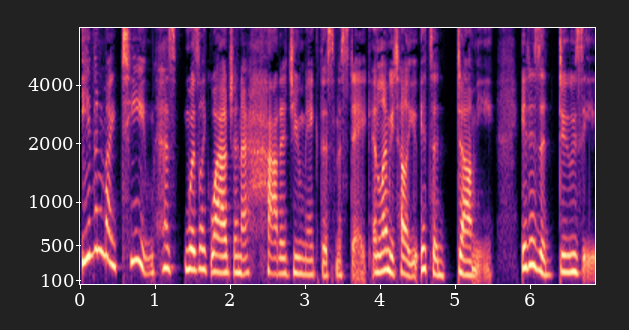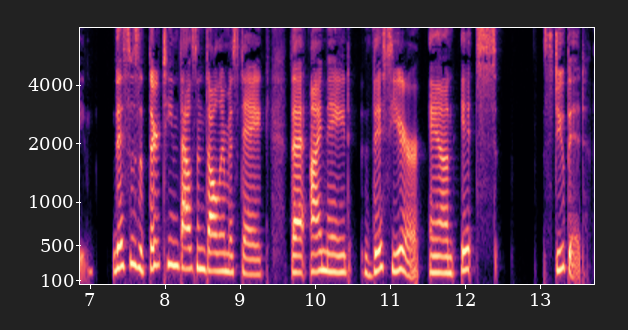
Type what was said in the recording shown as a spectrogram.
Even my team has was like, wow, Jenna, how did you make this mistake? And let me tell you, it's a dummy. It is a doozy. This was a $13,000 mistake that I made this year and it's stupid.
